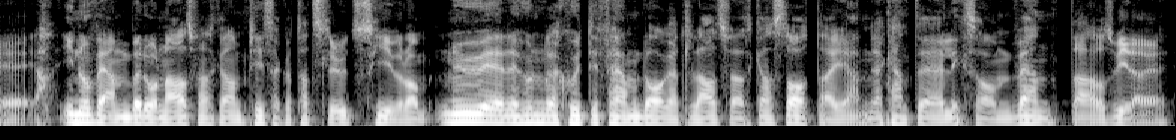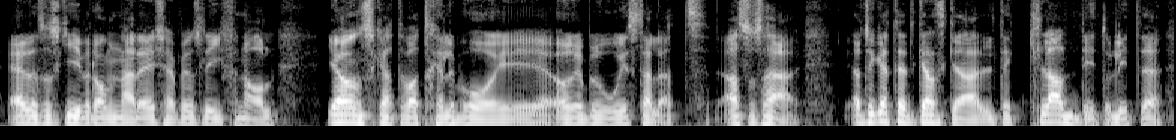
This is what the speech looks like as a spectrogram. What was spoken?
Eh, i november då när allsvenskan precis har tagit slut så skriver de nu är det 175 dagar till allsvenskan startar igen, jag kan inte liksom vänta och så vidare. Eller så skriver de när det är Champions League-final, jag önskar att det var Trelleborg Örebro istället. Alltså så här, jag tycker att det är ett ganska lite kladdigt och lite,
